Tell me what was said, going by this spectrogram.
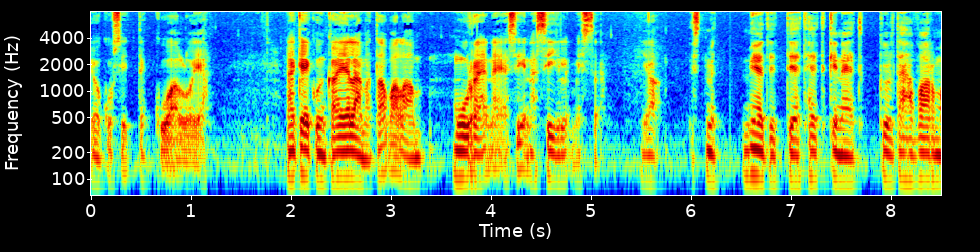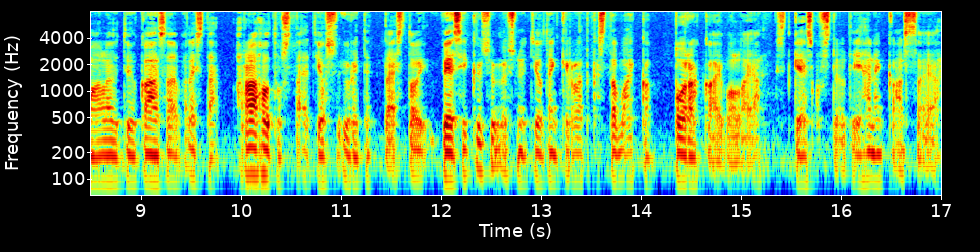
joku sitten kuollut ja näkee kuinka elämä tavallaan murenee siinä silmissä. Ja sitten me mietittiin, että hetkinen, että kyllä tähän varmaan löytyy kansainvälistä rahoitusta, että jos yritettäisiin toi vesikysymys nyt jotenkin ratkaista vaikka porakaivolla ja sitten keskusteltiin hänen kanssaan ja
